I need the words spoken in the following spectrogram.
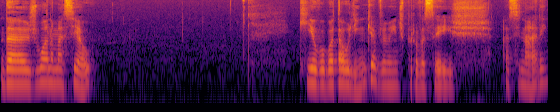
da Joana Maciel, que eu vou botar o link, obviamente, para vocês assinarem.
